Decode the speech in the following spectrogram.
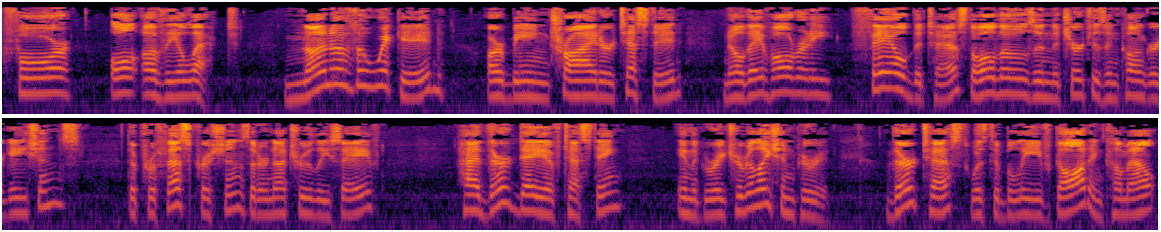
for all of the elect. None of the wicked are being tried or tested. No, they've already failed the test. All those in the churches and congregations, the professed Christians that are not truly saved, had their day of testing in the Great Tribulation period. Their test was to believe God and come out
